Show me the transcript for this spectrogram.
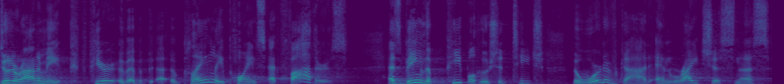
Deuteronomy pure, uh, uh, plainly points at fathers as being the people who should teach the Word of God and righteousness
